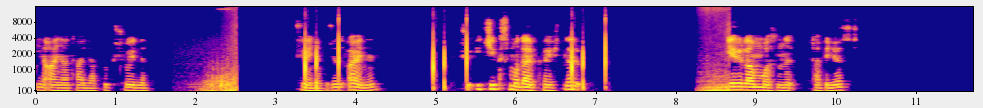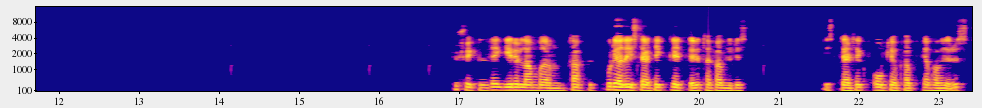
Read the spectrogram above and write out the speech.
Yine aynı hatayı yaptık. Da fren yapacağız. Aynen. Şu iki kısma da arkadaşlar geri lambasını takacağız. Şu şekilde geri lambalarımızı taktık. Buraya da istersek ledleri takabiliriz. İstersek ok yapabiliriz.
